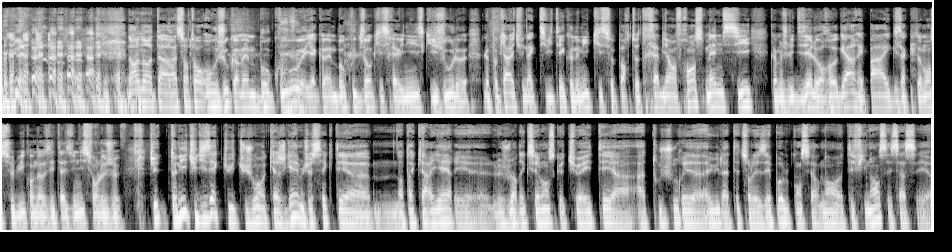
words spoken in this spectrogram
Non, non, t'as rassure-toi, on joue quand même beaucoup. et Il y a quand même beaucoup de gens qui se réunissent, qui jouent. Le, le poker est une activité économique qui se porte très bien en France, même si, comme je le disais, le regard est pas exactement celui qu'on a aux États-Unis sur le jeu. Tu- Tony, tu disais que tu, tu jouais en cash game. Je sais que tu es dans ta carrière et euh, le joueur d'excellence que tu as été a, a toujours eu- a eu la tête sur les épaules concernant euh, tes finances et ça c'est euh,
